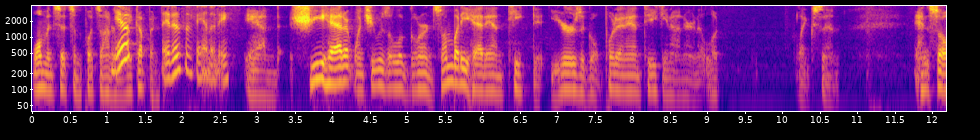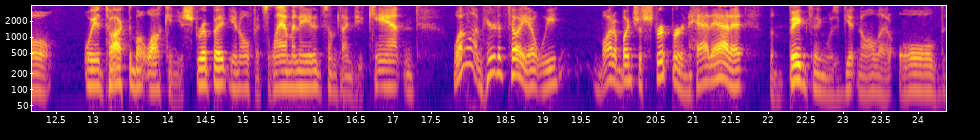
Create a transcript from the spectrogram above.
woman sits and puts on her Yep, makeup and it is a vanity. and she had it when she was a little girl, and somebody had antiqued it years ago, put an antiquing on there, and it looked like sin. And so we had talked about, well, can you strip it? You know, if it's laminated, sometimes you can't. And well, I'm here to tell you, we bought a bunch of stripper and had at it. The big thing was getting all that old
